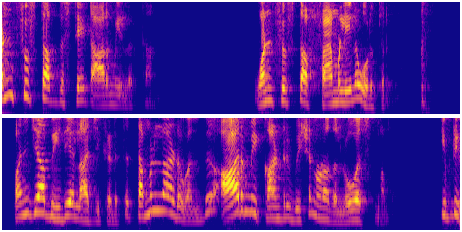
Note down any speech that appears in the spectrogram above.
one fifth of the state ஆர்மியில் இருக்காங்க. ஒன் ஃபிஃப்த் ஆஃப் ஃபேமிலியில் ஒருத்தர். பஞ்சாப் இதே லாஜிக் எடுத்து தமிழ்நாடு வந்து army contribution one of the lowest நம்ம இப்படி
